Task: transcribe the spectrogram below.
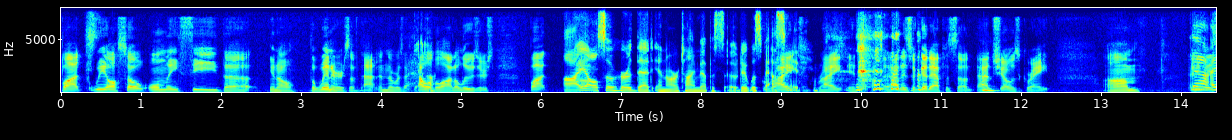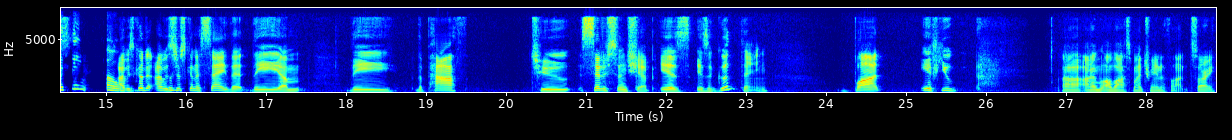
but we also only see the you know the winners of that, and there was a hell of a lot of losers. But I um, also heard that in our time episode. It was fascinating. right, it, that is a good episode. That show is great. Um, Yeah, I think. Oh, I was gonna. I was just gonna say that the um, the the path to citizenship is is a good thing, but if you, uh, I'm, I lost my train of thought. Sorry.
